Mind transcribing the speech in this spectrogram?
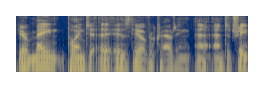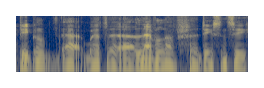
your main point uh, is the overcrowding uh, and to treat people uh, with a level of uh, decency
